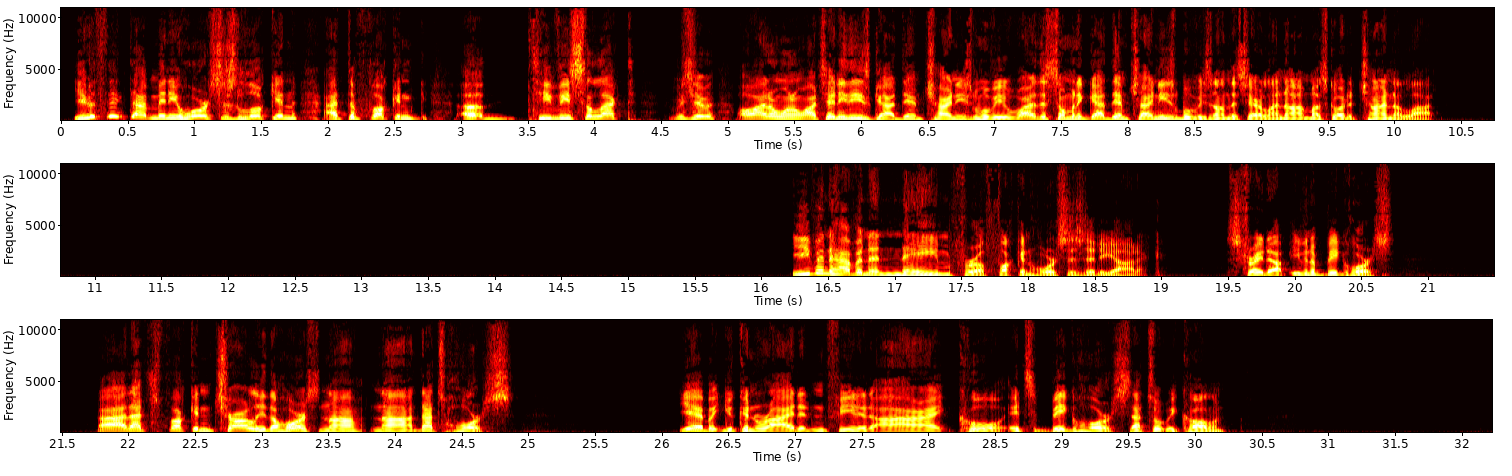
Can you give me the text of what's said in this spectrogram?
You think that mini horse is looking at the fucking uh, TV select? Oh, I don't want to watch any of these goddamn Chinese movies. Why are there so many goddamn Chinese movies on this airline? Oh, I must go to China a lot. Even having a name for a fucking horse is idiotic. Straight up, even a big horse. Ah, that's fucking Charlie the horse. Nah, nah, that's horse. Yeah, but you can ride it and feed it. All right, cool. It's big horse. That's what we call him.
